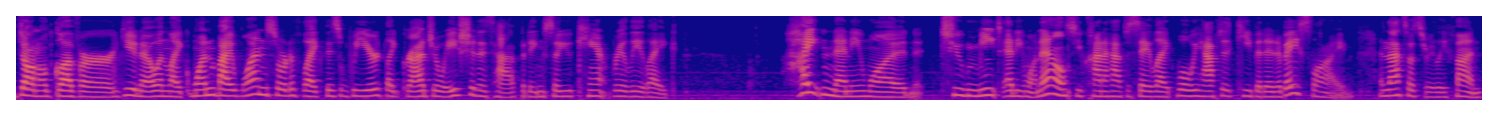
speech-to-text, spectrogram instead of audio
Donald Glover, you know, and like one by one, sort of like this weird like graduation is happening, so you can't really like heighten anyone to meet anyone else. You kind of have to say like, well, we have to keep it at a baseline, and that's what's really fun.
